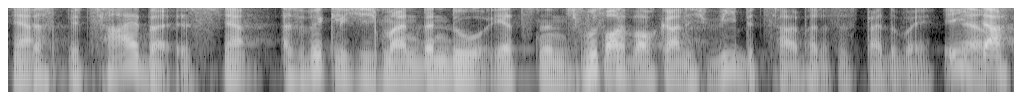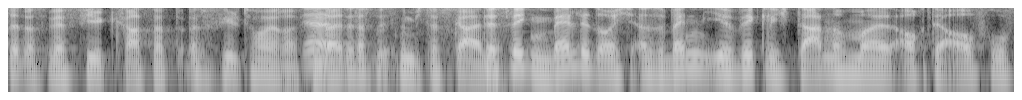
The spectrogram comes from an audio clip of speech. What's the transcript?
Ja. das bezahlbar ist. Ja. Also wirklich, ich meine, wenn du jetzt einen Ich wusste aber auch gar nicht, wie bezahlbar das ist, by the way. Ich Ja. dachte, das wäre viel krasser, also viel teurer. Vielleicht, das, deswegen- ist nämlich das Geile. Deswegen meldet euch, also wenn ihr wirklich da nochmal auch der Aufruf,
